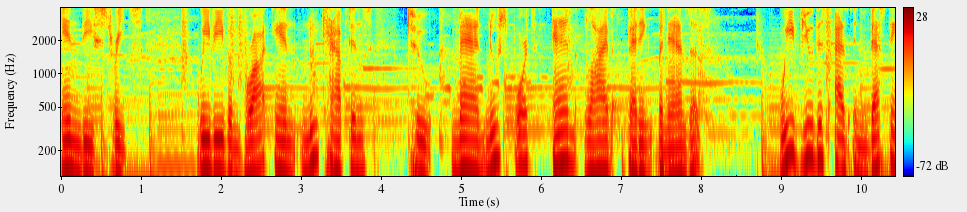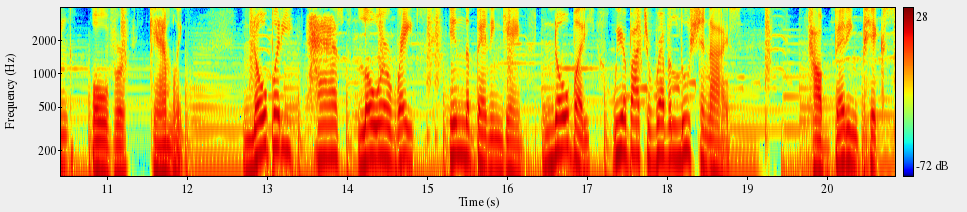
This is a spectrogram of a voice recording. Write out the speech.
in these streets. We've even brought in new captains to man new sports and live betting bonanzas. We view this as investing over gambling. Nobody has lower rates in the betting game. Nobody. We are about to revolutionize how betting picks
